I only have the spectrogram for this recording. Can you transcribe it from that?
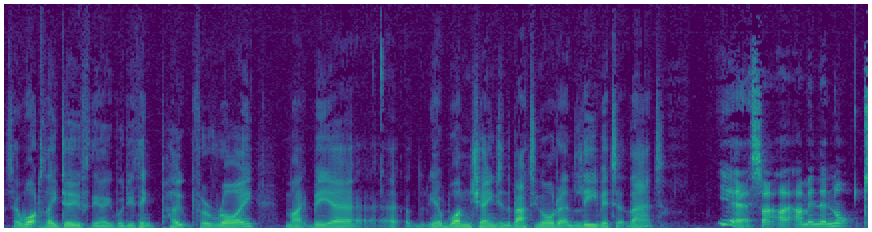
So what do they do for the Oval? Do you think Pope for Roy might be a, a you know one change in the batting order and leave it at that? Yes, I, I, mean they're not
